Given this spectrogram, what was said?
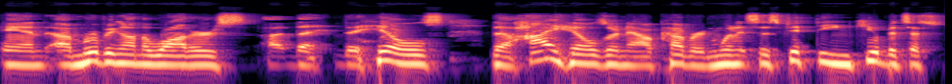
and uh, moving on the waters. Uh, the the hills, the high hills, are now covered. And when it says 15 cubits, that's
